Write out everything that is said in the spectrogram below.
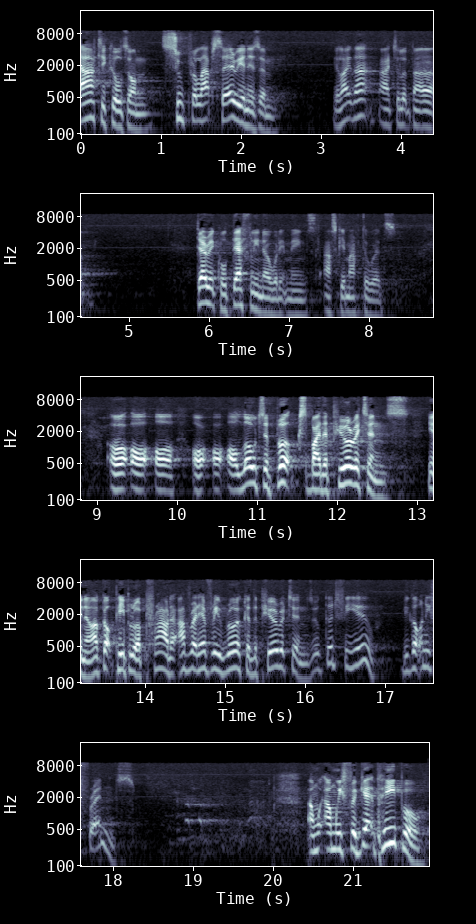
articles on supralapsarianism. You like that? I had to look that up. Derek will definitely know what it means. Ask him afterwards. Or, or, or, or, loads of books by the Puritans. You know, I've got people who are proud. I've read every work of the Puritans. Well, good for you. Have you got any friends? And we, and we forget people.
